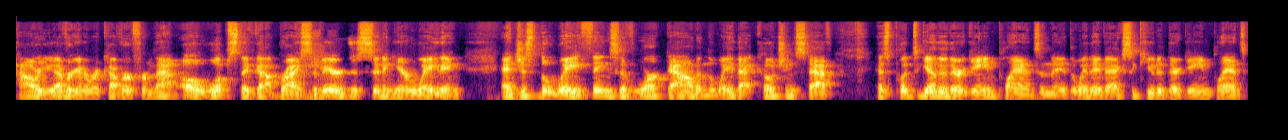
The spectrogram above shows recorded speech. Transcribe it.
how are you ever going to recover from that? Oh, whoops, they've got Bryce Severe just sitting here waiting. And just the way things have worked out and the way that coaching staff – has put together their game plans and they, the way they've executed their game plans.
